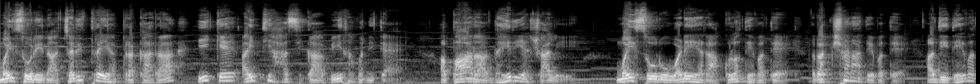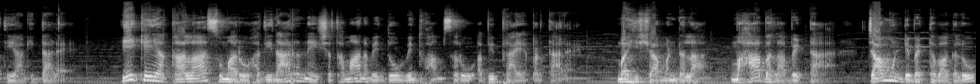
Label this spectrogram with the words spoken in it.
ಮೈಸೂರಿನ ಚರಿತ್ರೆಯ ಪ್ರಕಾರ ಈಕೆ ಐತಿಹಾಸಿಕ ವೀರವನಿತೆ, ಅಪಾರ ಧೈರ್ಯಶಾಲಿ. ಮೈಸೂರು ಒಡೆಯರ ಕುಲದೇವತೆ, ರಕ್ಷಣಾ ದೇವತೆ, ಅಧಿದೇವತೆಯಾಗಿದ್ದಾಳೆ. ಈಕೆಯ ಕಾಲ ಸುಮಾರು ಹದಿನಾರನೇ ಶತಮಾನವೆಂದು ವಿದ್ವಾಂಸರು ಅಭಿಪ್ರಾಯಪಡ್ತಾರೆ. ಮಹಿಷ ಮಂಡಲ ಮಹಾಬಲ ಬೆಟ್ಟ, ಚಾಮುಂಡಿ ಬೆಟ್ಟವಾಗಲು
